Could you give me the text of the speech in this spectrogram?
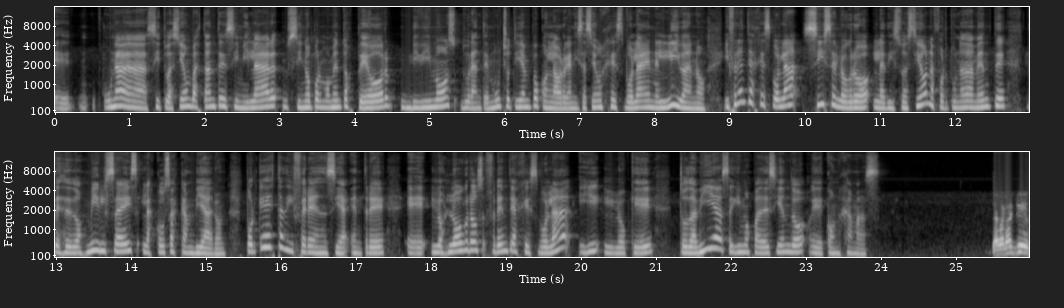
eh, una situación bastante similar, si no por momentos peor, vivimos durante mucho tiempo con la organización Hezbollah en el Líbano. Y frente a Hezbollah sí se logró la disuasión. Afortunadamente, desde 2006 las cosas cambiaron. ¿Por qué esta diferencia entre eh, los logros frente a Hezbollah y lo que todavía seguimos padeciendo eh, con Hamas? La verdad que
